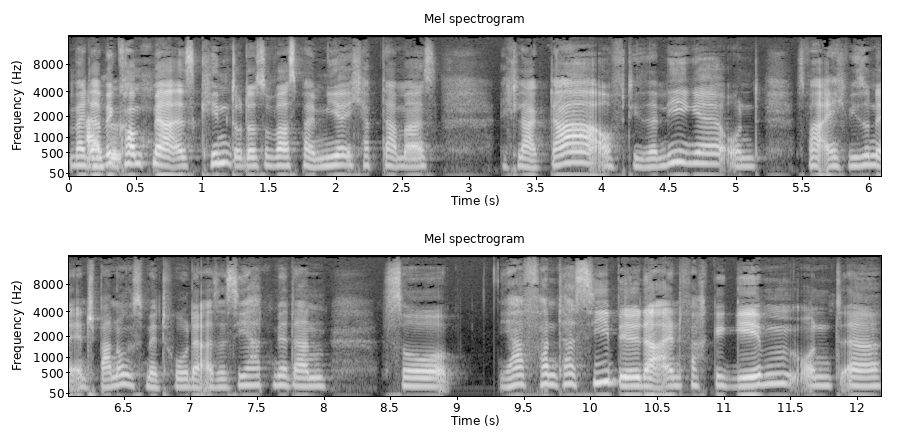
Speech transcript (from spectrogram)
weil also, da bekommt man als Kind oder sowas bei mir, ich habe damals, ich lag da auf dieser Liege und es war eigentlich wie so eine Entspannungsmethode. Also sie hat mir dann so, ja, Fantasiebilder einfach gegeben und äh,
